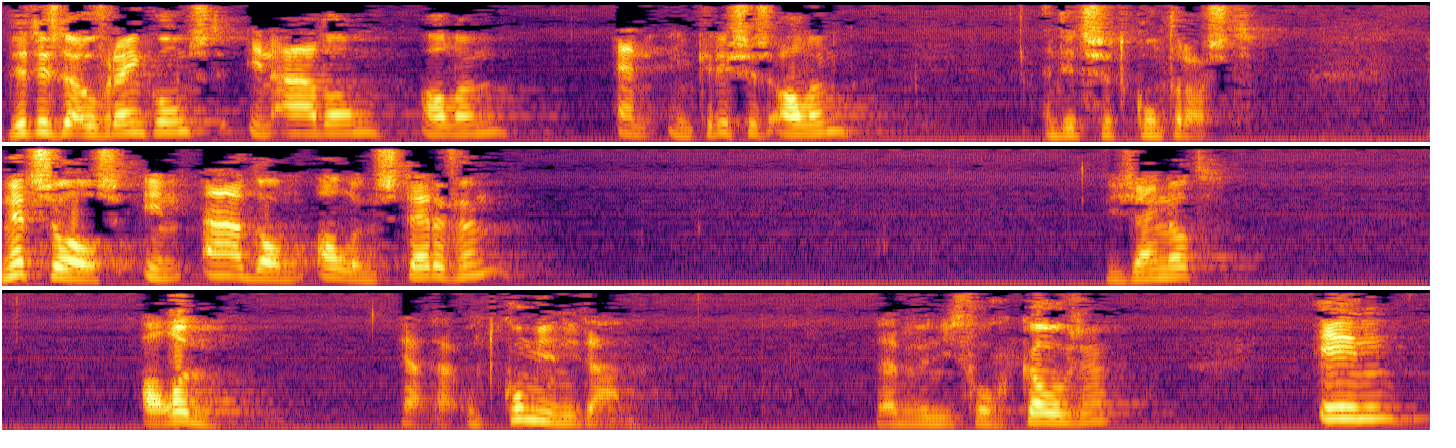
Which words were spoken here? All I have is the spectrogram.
Dit is de overeenkomst in Adam allen en in Christus allen. En dit is het contrast. Net zoals in Adam allen sterven. Wie zijn dat? Allen. Ja, daar ontkom je niet aan. Daar hebben we niet voor gekozen. In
